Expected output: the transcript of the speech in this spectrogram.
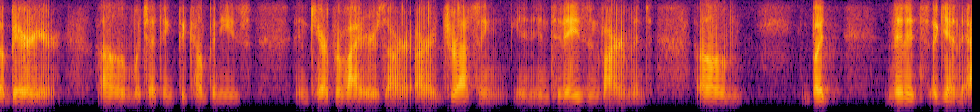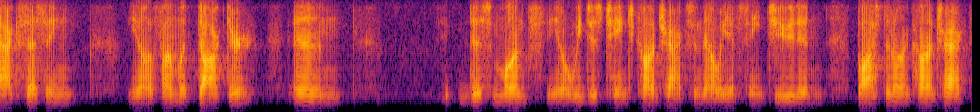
a barrier, um, which I think the companies and care providers are, are addressing in, in today's environment. Um, but then it's again accessing, you know, if I'm a doctor and this month, you know, we just changed contracts and now we have St. Jude and Boston on contract.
